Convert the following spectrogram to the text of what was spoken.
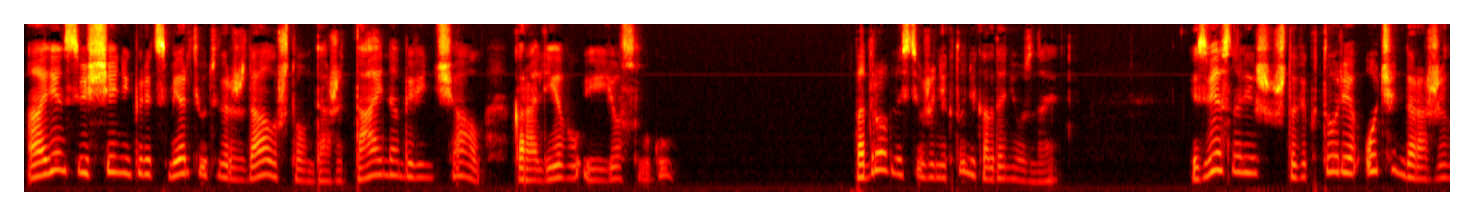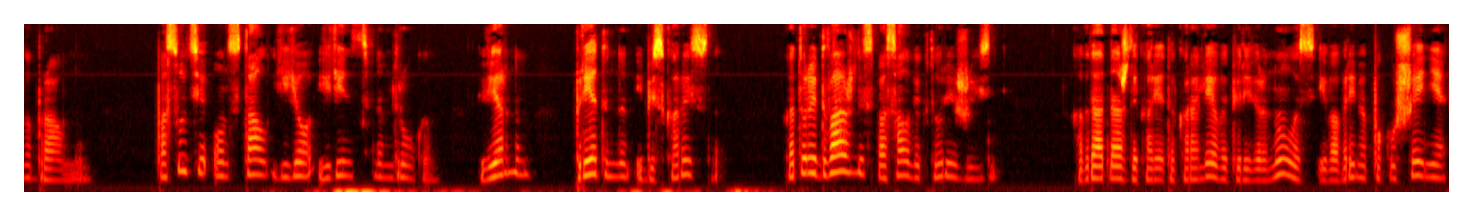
а один священник перед смертью утверждал, что он даже тайно обвенчал королеву и ее слугу. Подробности уже никто никогда не узнает. Известно лишь, что Виктория очень дорожила Брауном. По сути, он стал ее единственным другом, верным, преданным и бескорыстным, который дважды спасал Виктории жизнь. Когда однажды карета королевы перевернулась и во время покушения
